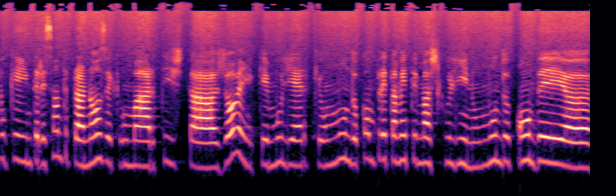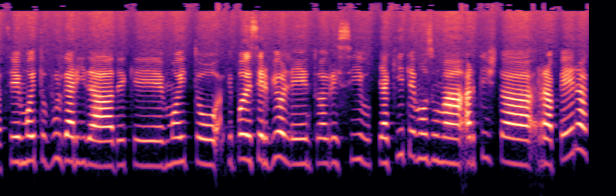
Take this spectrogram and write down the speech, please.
o que é interessante para nós é que uma artista jovem, que é mulher, que é um mundo completamente masculino, um mundo onde uh, tem muito vulgaridade, que é muito que pode ser violento, agressivo. E aqui temos uma artista rapera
